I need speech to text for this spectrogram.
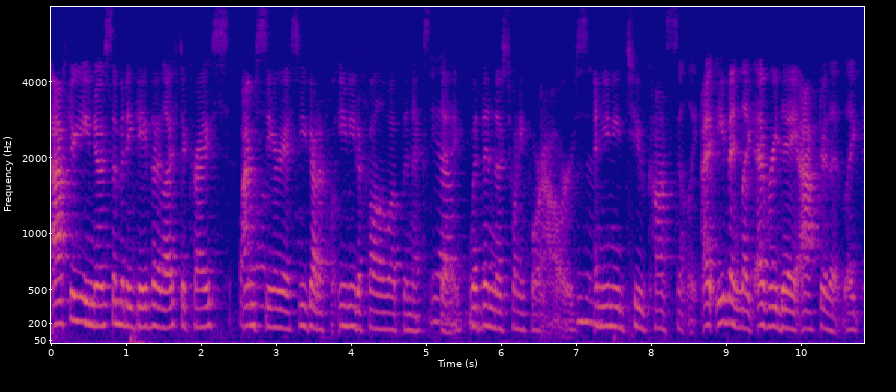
after you know somebody gave their life to Christ, Follow I'm up. serious. You gotta you need to follow up the next Yeah. day within those 24 hours, Mhm. and you need to constantly. I even like every day after that, like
